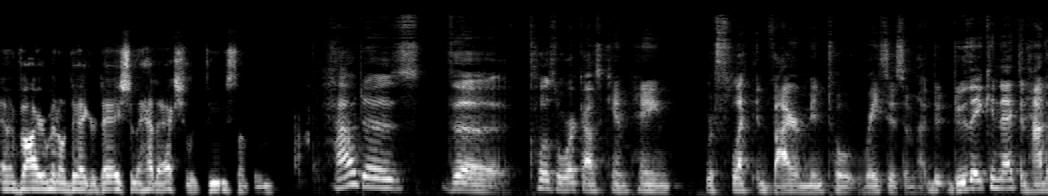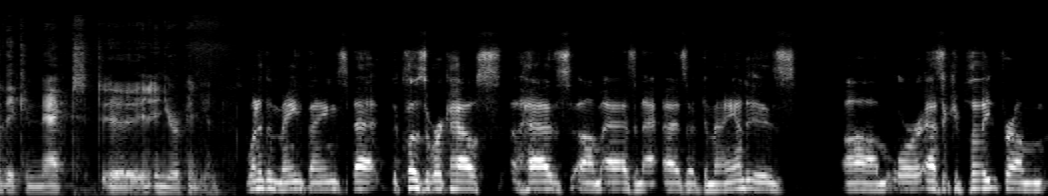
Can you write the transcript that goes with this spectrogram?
environmental degradation. They had to actually do something. How does the Close the Workhouse campaign reflect environmental racism? Do, do they connect, and how do they connect, uh, in, in, your opinion? One of the main things that the Close the Workhouse has um, as an as a demand is, um, or as a complaint from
